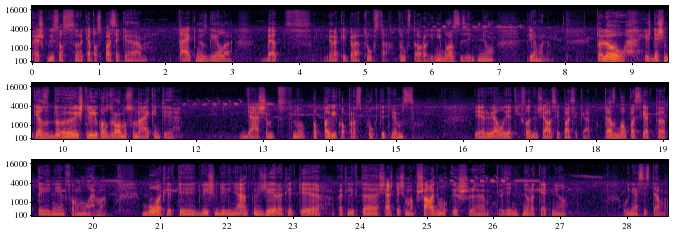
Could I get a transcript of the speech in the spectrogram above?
Aišku, visos raketos pasiekia taikinius, gaila, bet yra kaip yra, trūksta, trūksta oro gynybos, zentinių priemonių. Toliau, iš, dešimties, iš 13 dronų sunaikinti 10, nu, pavyko prasprūkti trims ir vėl jie tikslą greičiausiai pasiekė. Kas buvo pasiekta, tai neinformuojama. Buvo atlikti 29 atkryžiai ir atlikti, atlikta 60 apšaudimų iš e, zenitinių raketinių ugnies sistemų.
